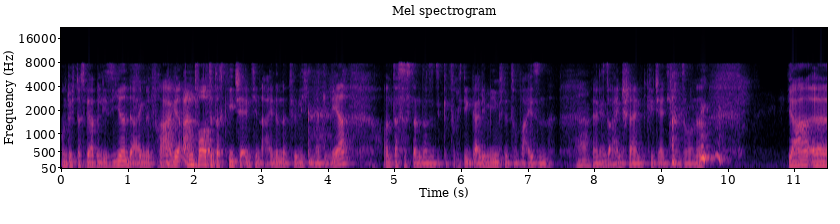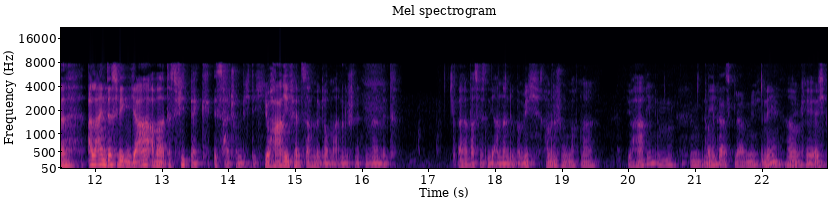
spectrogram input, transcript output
und durch das Verbalisieren der eigenen Frage antwortet das Quietscheentchen einem natürlich imaginär. Und das ist dann, dann gibt es so richtige geile Memes mit so Weisen. Ah, ja, okay. so Einstein, Quietschentchen und so, ne? Ja, äh, allein deswegen ja, aber das Feedback ist halt schon wichtig. Johari-Fenster haben wir, glaube ich, mal angeschnitten, ne? Mit äh, was wissen die anderen über mich? Haben wir das schon gemacht mal? Johari? Im, im Podcast, glaube ich nicht. Nee? Ah, okay. Ich,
